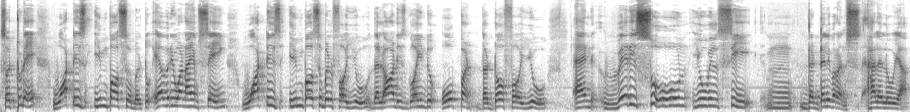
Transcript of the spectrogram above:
so today what is impossible to everyone i am saying what is impossible for you the lord is going to open the door for you and very soon you will see um, the deliverance. Hallelujah.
